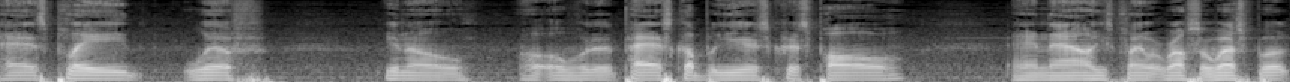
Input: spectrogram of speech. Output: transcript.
has played with, you know, over the past couple years, Chris Paul, and now he's playing with Russell Westbrook,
